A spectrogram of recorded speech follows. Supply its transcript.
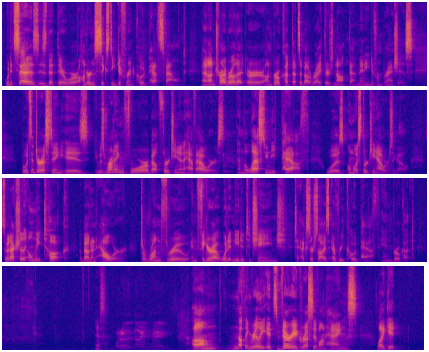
what it says is that there were 160 different code paths found. And on Try Bro that, or on Brocut, that's about right. There's not that many different branches. But what's interesting is it was running for about 13 and a half hours, and the last unique path was almost 13 hours ago. So it actually only took about an hour to run through and figure out what it needed to change to exercise every code path in Brocut. Yes? What are the nine hangs? Um, nothing really. It's very aggressive on hangs. Like it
